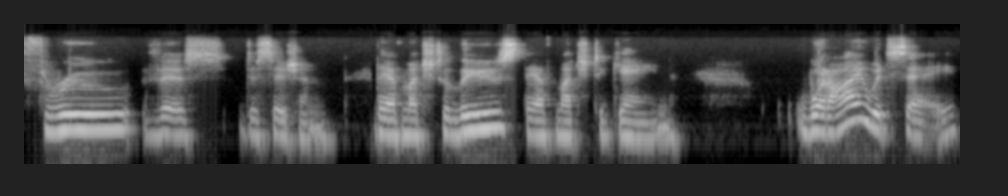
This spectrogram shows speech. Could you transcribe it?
through this decision. They have much to lose, they have much to gain. What I would say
